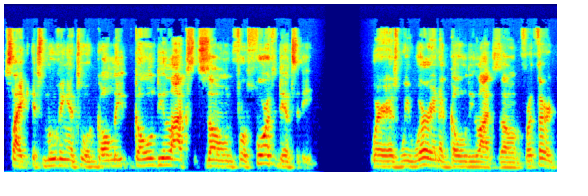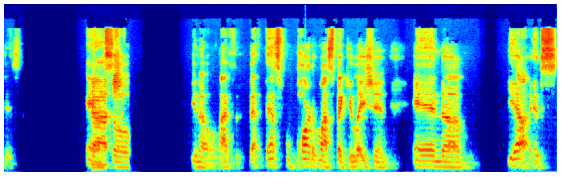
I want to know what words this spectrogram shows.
it's like it's moving into a Goldilocks zone for fourth density whereas we were in a Goldilocks zone for third density. And Gosh. so, you know, I that that's part of my speculation. And um, yeah, it's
